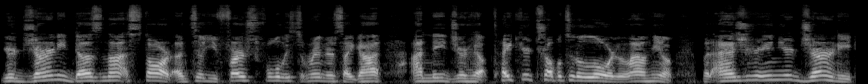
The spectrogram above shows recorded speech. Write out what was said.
Your journey does not start until you first fully surrender and say, God, I need your help. Take your trouble to the Lord and allow Him. But as you're in your journey,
